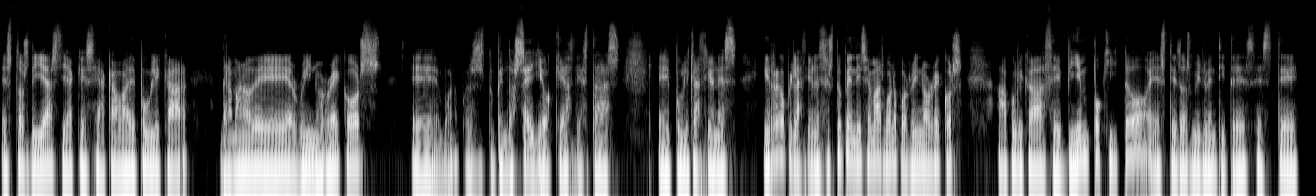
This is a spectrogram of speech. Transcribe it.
estos días, ya que se acaba de publicar de la mano de Rhino Records eh, bueno, pues estupendo sello que hace estas eh, publicaciones y recopilaciones estupendísimas. Bueno, pues Rhino Records ha publicado hace bien poquito, este 2023, este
